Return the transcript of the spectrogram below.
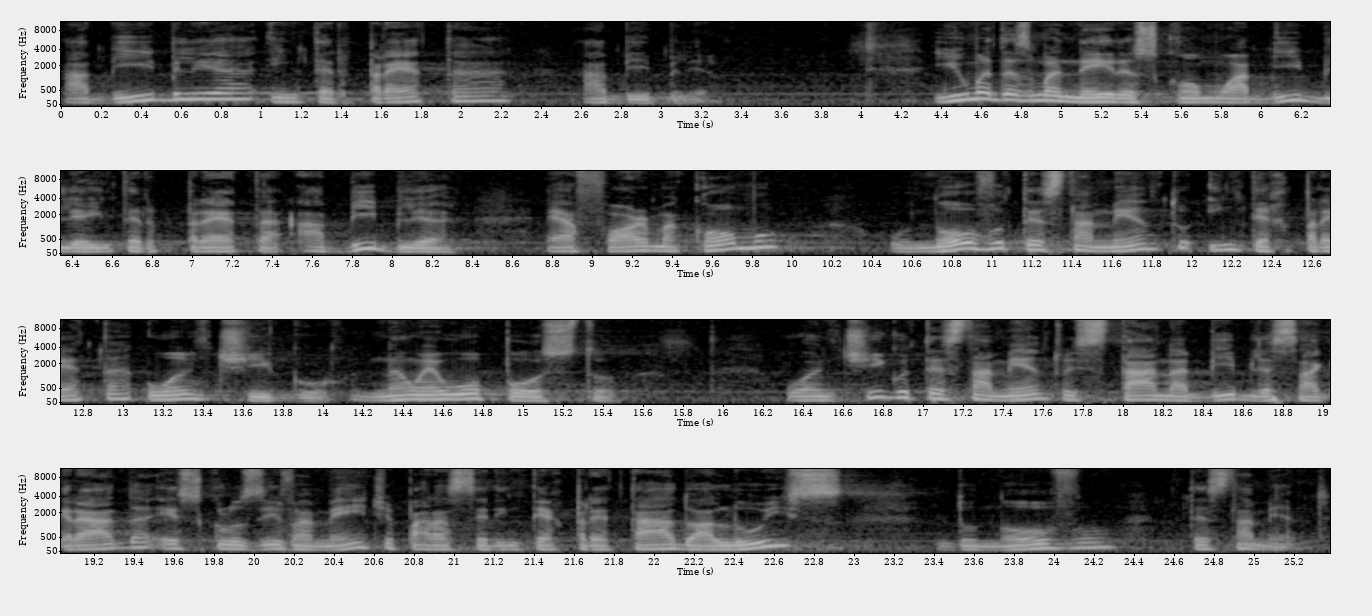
a Bíblia interpreta a Bíblia. E uma das maneiras como a Bíblia interpreta a Bíblia é a forma como o Novo Testamento interpreta o Antigo, não é o oposto. O Antigo Testamento está na Bíblia Sagrada exclusivamente para ser interpretado à luz do Novo Testamento.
